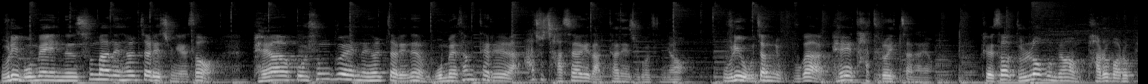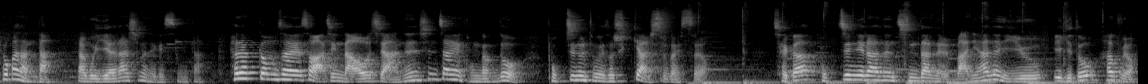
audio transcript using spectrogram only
우리 몸에 있는 수많은 혈자리 중에서 배하고 흉부에 있는 혈자리는 몸의 상태를 아주 자세하게 나타내 주거든요. 우리 오장육부가 배에 다 들어있잖아요. 그래서 눌러보면 바로바로 표가 난다 라고 이해를 하시면 되겠습니다. 혈액 검사에서 아직 나오지 않은 신장의 건강도 복진을 통해서 쉽게 알 수가 있어요. 제가 복진이라는 진단을 많이 하는 이유이기도 하고요.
